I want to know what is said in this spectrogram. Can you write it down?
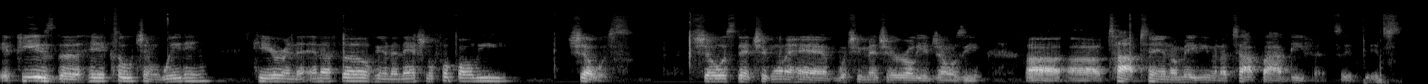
if he is the head coach in waiting here in the NFL, here in the National Football League, show us. Show us that you're going to have what you mentioned earlier, Jonesy, uh, uh, top ten or maybe even a top five defense. It's, it's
